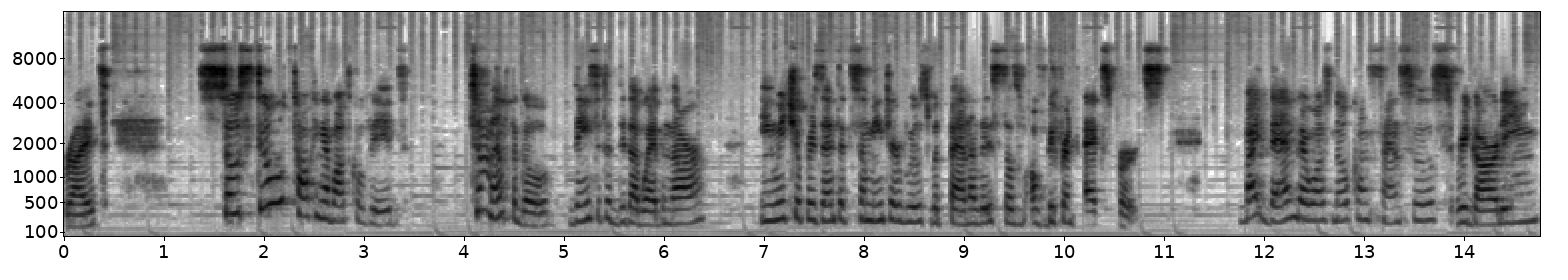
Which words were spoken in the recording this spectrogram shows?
right? So, still talking about COVID, two months ago, the Institute did a webinar in which you presented some interviews with panelists of, of different experts. By then, there was no consensus regarding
